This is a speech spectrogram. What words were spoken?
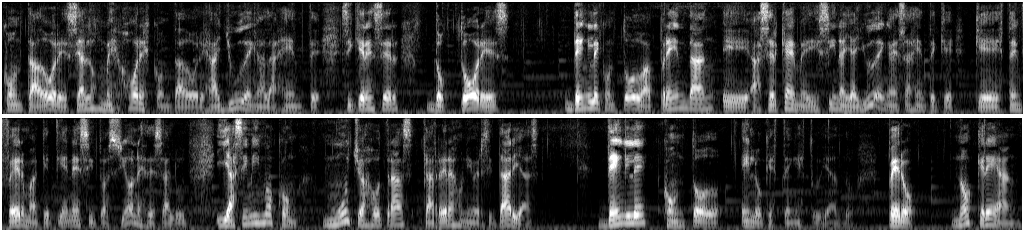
contadores, sean los mejores contadores, ayuden a la gente. Si quieren ser doctores, denle con todo, aprendan eh, acerca de medicina y ayuden a esa gente que, que está enferma, que tiene situaciones de salud. Y asimismo con muchas otras carreras universitarias. Denle con todo en lo que estén estudiando. Pero no crean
